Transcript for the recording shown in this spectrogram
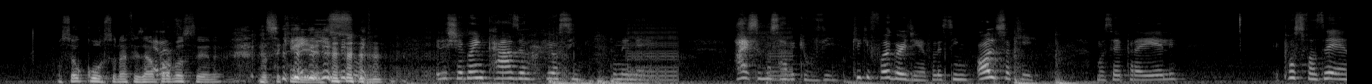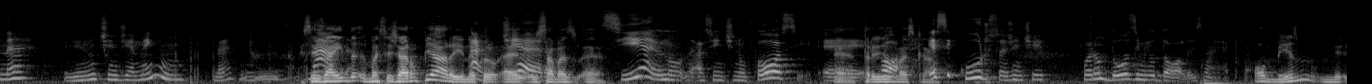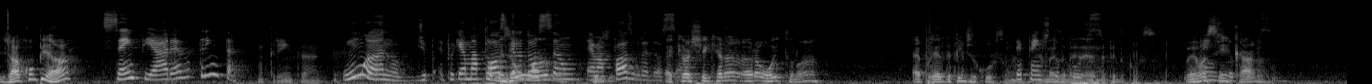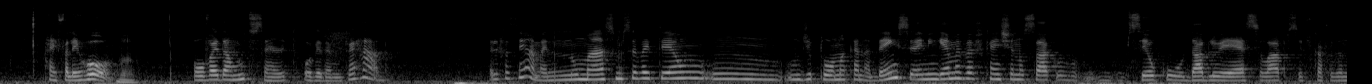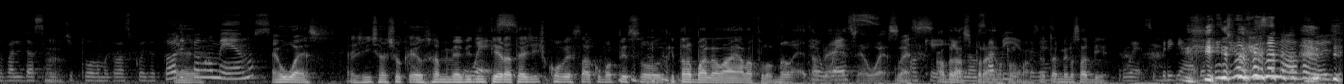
O seu curso, né? Fizeram Era- pra você, né? Você é queria. isso. Ele chegou em casa, eu, eu assim, o neném. Ai, você não sabe o que eu vi. O que, que foi, gordinha? Eu falei assim, olha isso aqui. Mostrei pra ele. Posso fazer, né? Ele não tinha dinheiro nenhum, né? Você já Nada. ainda, mas você já era um piar aí, né? Ah, Pelo- a gente é, isso é mais- é. Se eu não- a gente não fosse. É, É, três ó, vezes mais caro. Esse curso, a gente. Foram 12 mil dólares na época. Ó, mesmo? me- Já com piar? Sem piar era 30. Com 30. Um ano. de- porque é uma mas é um pós-graduação. É uma pós-graduação. É que eu achei que era, era 8, não é? É porque depende do curso, né? Depende é mais do ou menos, curso. É, depende do curso. Mesmo Depende assim, é do caro. curso. Aí falei, Rô, Não. Ou vai dar muito certo, ou vai dar muito errado. Ele falou assim, ah, mas no máximo você vai ter um, um, um diploma canadense, aí ninguém mais vai ficar enchendo o saco seu com o WES lá, pra você ficar fazendo validação de diploma, aquelas coisas todas, É. e pelo menos... É o Wes. A gente achou que eu chamei minha vida Wes. inteira até a gente conversar com uma pessoa que trabalha lá. Ela falou: Não, é É Wes, é o Wes. Wes. Ok, Um abraço pra ela, sabia, pra tá Márcia. Eu também não sabia. Wes, obrigada, aprendi uma coisa nova hoje.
